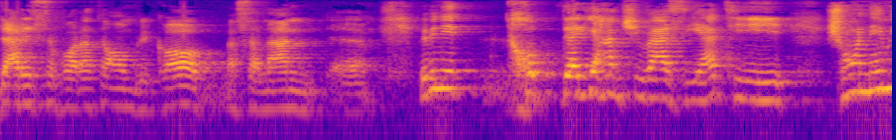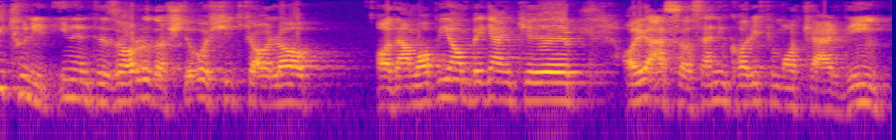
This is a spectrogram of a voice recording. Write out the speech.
در سفارت آمریکا مثلا ببینید خب در یه همچی وضعیتی شما نمی‌تونید این انتظار رو داشته باشید که حالا آدما بیان بگن که آیا اساسا این کاری که ما کردیم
